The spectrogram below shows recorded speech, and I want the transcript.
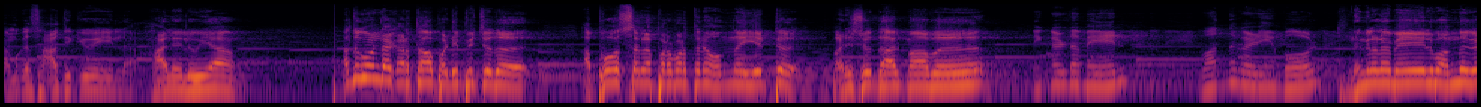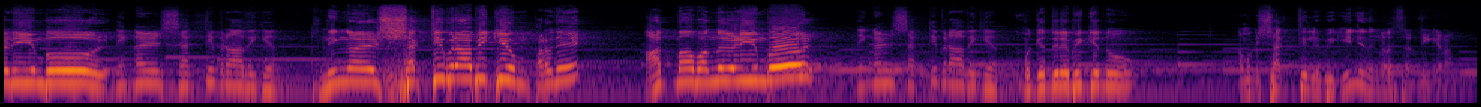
നമുക്ക് സാധിക്കുകയില്ല. ഹാലലൂയ അതുകൊണ്ട് കർത്താവ് പഠിപ്പിച്ചത് അപ്പോസ്തല പ്രവർത്തനം ഒന്ന് എട്ട് പരിശുദ്ധാത്മാവ്. നിങ്ങളുടെ മേൽ വന്നു കഴിയുമ്പോൾ നിങ്ങളുടെ മേൽ വന്നു കഴിയുമ്പോൾ നിങ്ങൾ ശക്തി പ്രാപിക്കും. നിങ്ങൾ ശക്തി പ്രാപിക്കും. പറഞ്ഞേ ആത്മാ വന്നു കഴിയുമ്പോൾ നിങ്ങൾ ശക്തി പ്രാപിക്കും. നമുക്ക് എന്ത് ലഭിക്കുന്നു? നമുക്ക് ശക്തി ലഭിക്കും. ഇനി നിങ്ങൾ ശ്രദ്ധിക്കണം.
